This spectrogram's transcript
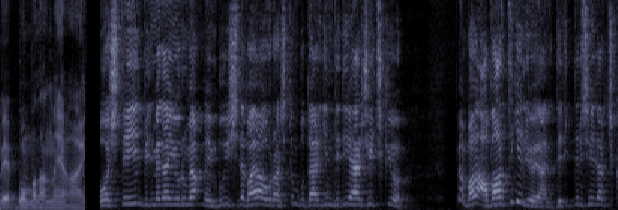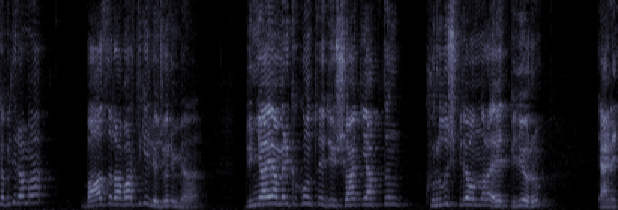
ve bombalanmaya ait Boş değil bilmeden yorum yapmayın. Bu işle bayağı uğraştım. Bu derginin dediği her şey çıkıyor. Bana abartı geliyor yani. Dedikleri şeyler çıkabilir ama bazıları abartı geliyor canım ya. Dünyayı Amerika kontrol ediyor. Şu anki yaptığın kuruluş bile onlara evet biliyorum. Yani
